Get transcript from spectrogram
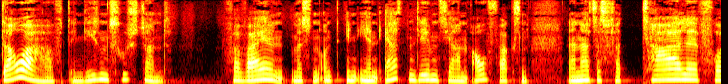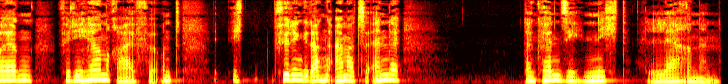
dauerhaft in diesem Zustand verweilen müssen und in ihren ersten Lebensjahren aufwachsen, dann hat das fatale Folgen für die Hirnreife. Und ich führe den Gedanken einmal zu Ende, dann können sie nicht lernen.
